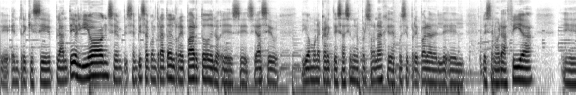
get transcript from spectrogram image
Eh, entre que se plantea el guion, se, empieza a contratar el reparto, de lo, se, se hace digamos, una caracterización de los personajes, después se prepara la escenografía, eh,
